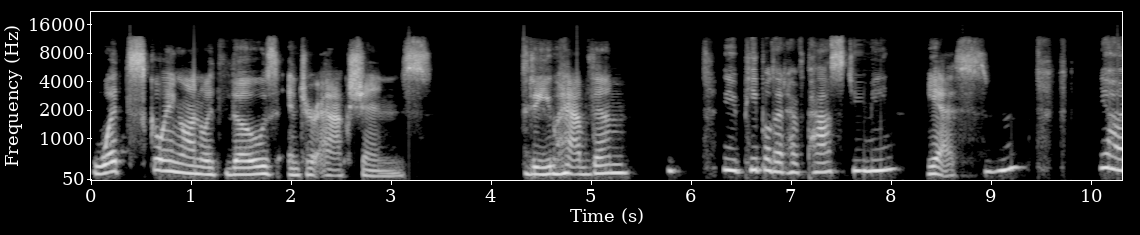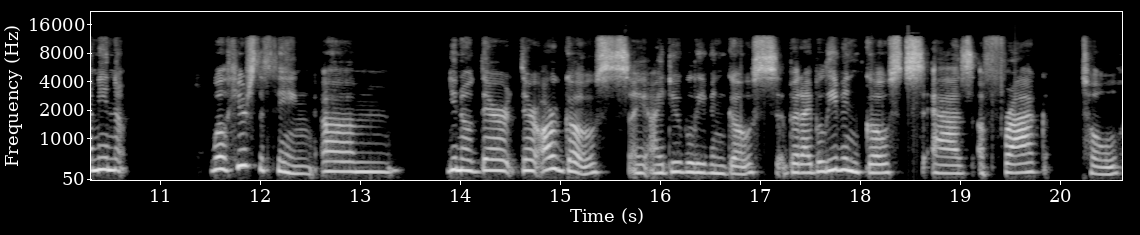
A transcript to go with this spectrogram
What's going on with those interactions? Do you have them? You people that have passed, you mean? Yes. Mm-hmm. Yeah, I mean, well, here's the thing. Um, you know, there there are ghosts. I, I do believe in ghosts, but I believe in ghosts as a fractal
